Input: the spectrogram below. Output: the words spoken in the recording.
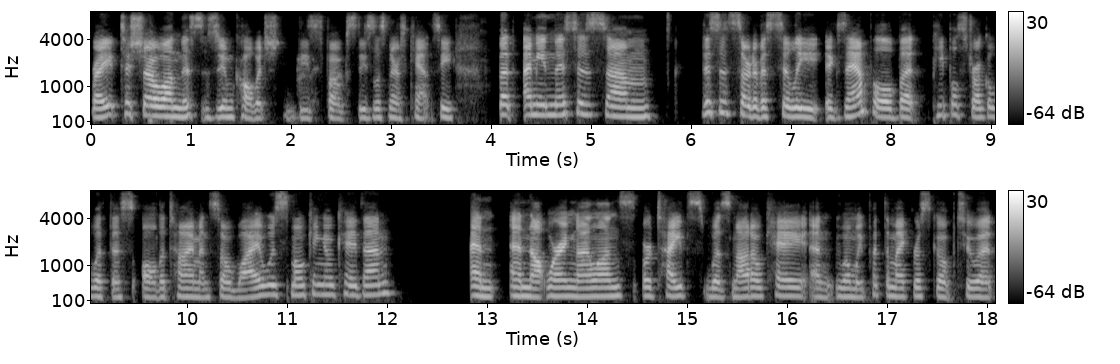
right to show on this zoom call which these folks these listeners can't see. But i mean this is um this is sort of a silly example but people struggle with this all the time. And so why was smoking okay then? And and not wearing nylons or tights was not okay. And when we put the microscope to it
